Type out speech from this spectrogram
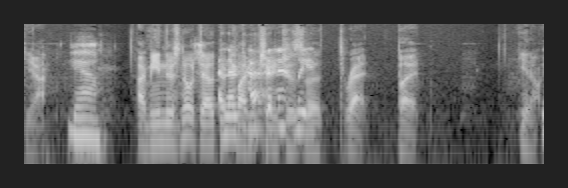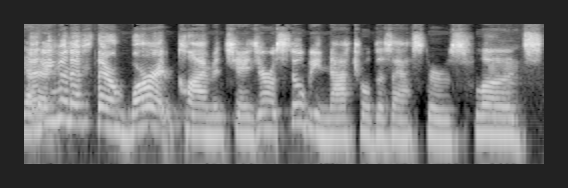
Yeah. Yeah. I mean, there's no doubt that climate change is a threat, but you know. Yeah, and even if there weren't climate change, there would still be natural disasters, floods,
